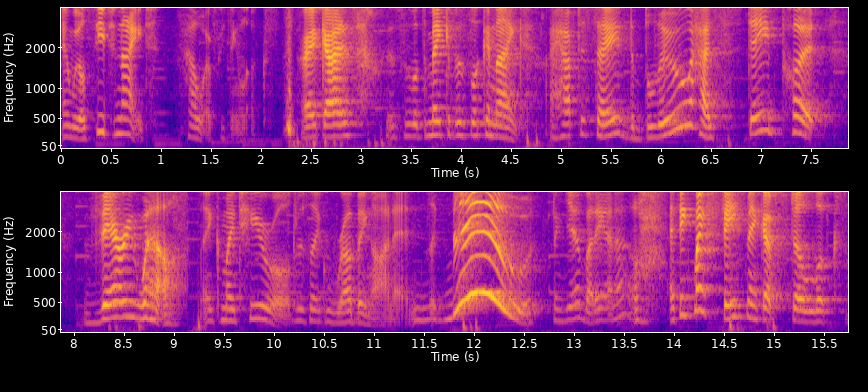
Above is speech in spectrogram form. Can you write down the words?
and we'll see tonight how everything looks. All right guys, this is what the makeup is looking like. I have to say the blue has stayed put very well. Like my two-year-old was like rubbing on it and like, blue! It's like, yeah buddy, I know. I think my face makeup still looks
